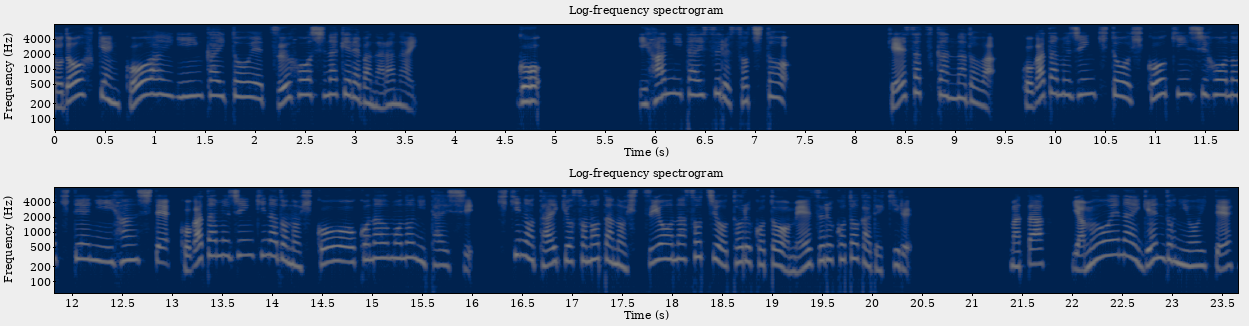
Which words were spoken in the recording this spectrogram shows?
都道府県公安委員会等へ通報しなければならない。5. 違反に対する措置等。警察官などは、小型無人機等飛行禁止法の規定に違反して小型無人機などの飛行を行う者に対し、機器の退去その他の必要な措置を取ることを命ずることができる。また、やむを得ない限度において、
